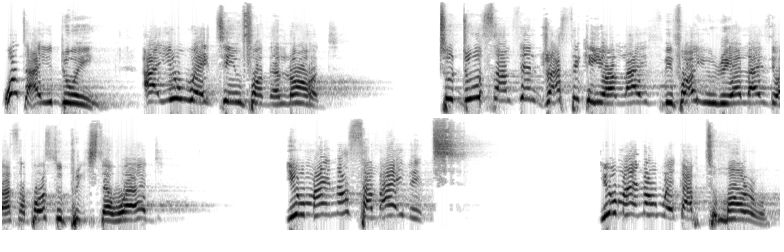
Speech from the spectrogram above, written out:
What are you doing? Are you waiting for the Lord to do something drastic in your life before you realize you are supposed to preach the word? You might not survive it. You might not wake up tomorrow.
